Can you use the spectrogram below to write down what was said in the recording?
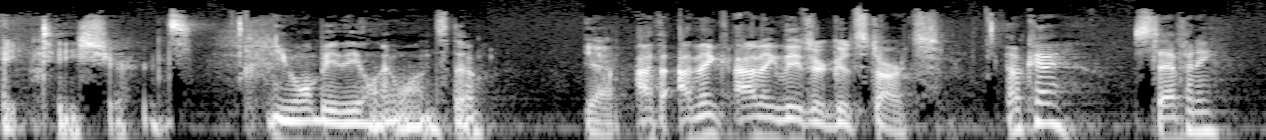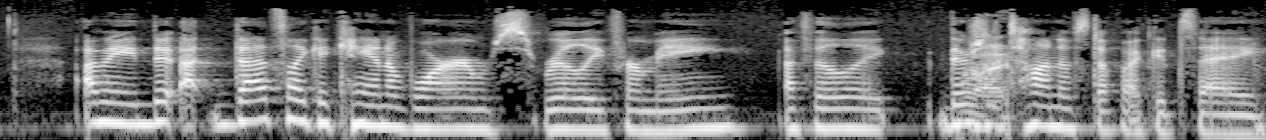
Make t-shirts. You won't be the only ones though. Yeah, I, th- I think I think these are good starts. Okay, Stephanie. I mean, th- that's like a can of worms, really, for me. I feel like there's Right. a ton of stuff I could say,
